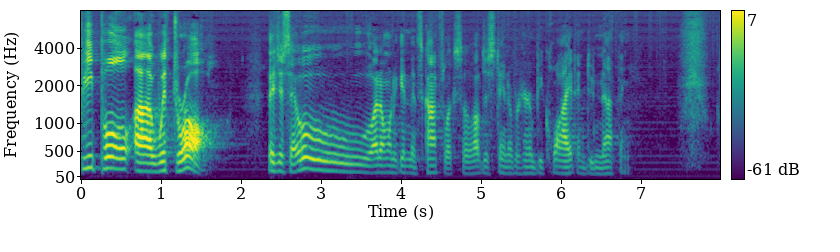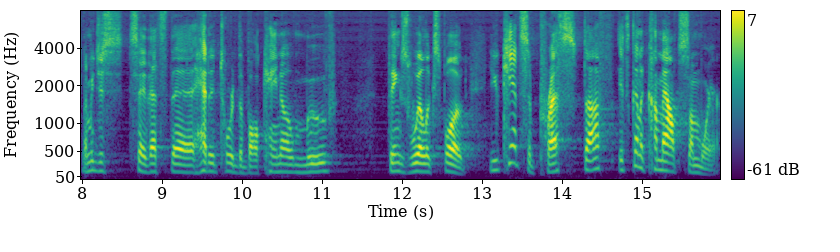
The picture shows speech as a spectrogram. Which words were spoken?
people uh, withdraw. They just say, Oh, I don't want to get in this conflict, so I'll just stand over here and be quiet and do nothing. Let me just say that's the headed toward the volcano move. Things will explode. You can't suppress stuff, it's going to come out somewhere.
